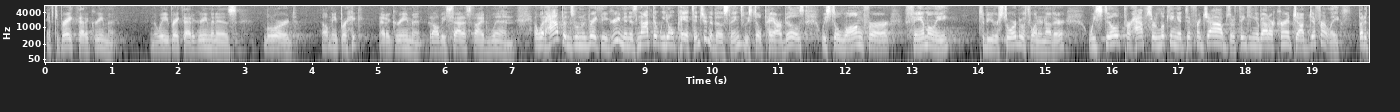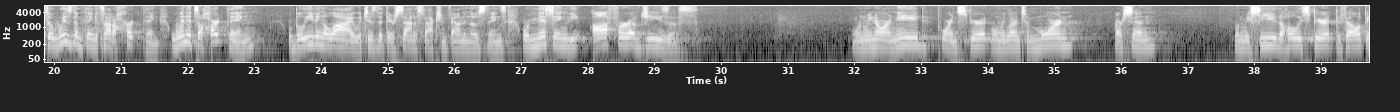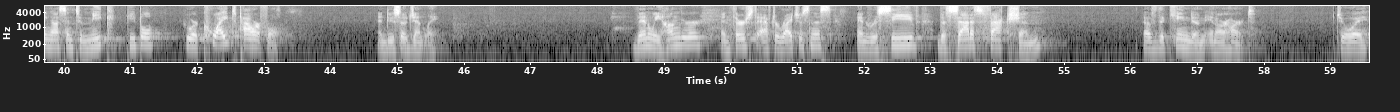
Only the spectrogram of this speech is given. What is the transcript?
you have to break that agreement. And the way you break that agreement is, Lord, help me break that agreement that I'll be satisfied when. And what happens when we break the agreement is not that we don't pay attention to those things. We still pay our bills. We still long for our family to be restored with one another. We still perhaps are looking at different jobs or thinking about our current job differently. But it's a wisdom thing, it's not a heart thing. When it's a heart thing, we're believing a lie, which is that there's satisfaction found in those things. We're missing the offer of Jesus when we know our need, poor in spirit, when we learn to mourn our sin, when we see the Holy Spirit developing us into meek people who are quite powerful and do so gently. Then we hunger and thirst after righteousness and receive the satisfaction of the kingdom in our heart joy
